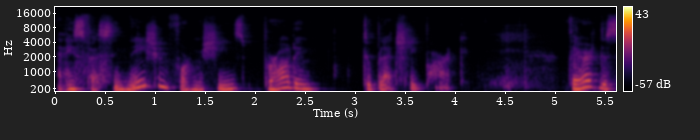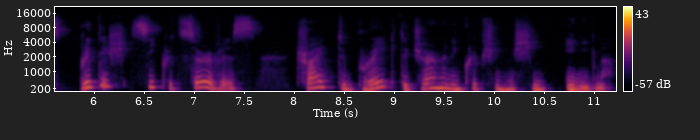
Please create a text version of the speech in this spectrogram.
and his fascination for machines brought him to Bletchley Park. There, the British Secret Service tried to break the German encryption machine Enigma.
